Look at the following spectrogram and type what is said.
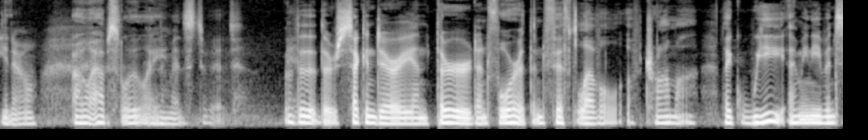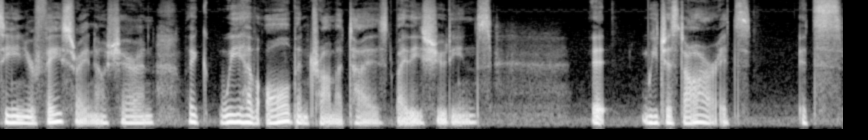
you know? Oh, absolutely. In the midst of it. The, there's secondary and third and fourth and fifth level of trauma. Like we, I mean, even seeing your face right now, Sharon, like we have all been traumatized by these shootings. It, we just are. It's, it's,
